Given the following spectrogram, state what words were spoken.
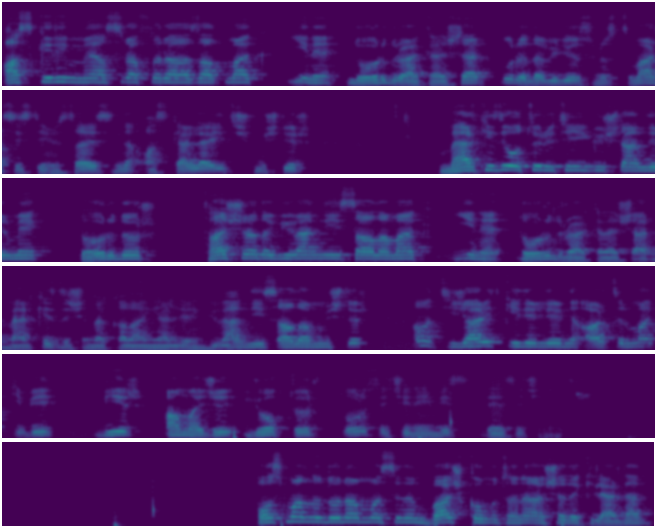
Askeri masrafları azaltmak yine doğrudur arkadaşlar. Burada biliyorsunuz tımar sistemi sayesinde askerler yetişmiştir. Merkezi otoriteyi güçlendirmek doğrudur. Taşrada güvenliği sağlamak yine doğrudur arkadaşlar. Merkez dışında kalan yerlerin güvenliği sağlanmıştır. Ama ticaret gelirlerini artırmak gibi bir amacı yoktur. Doğru seçeneğimiz D seçeneğidir. Osmanlı donanmasının başkomutanı aşağıdakilerden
